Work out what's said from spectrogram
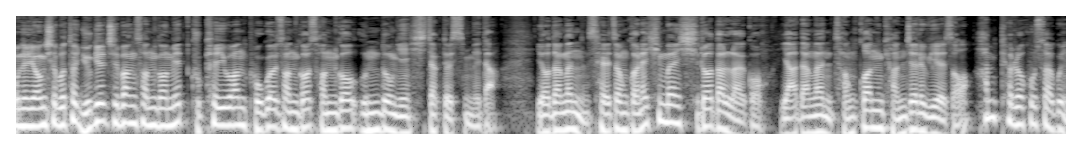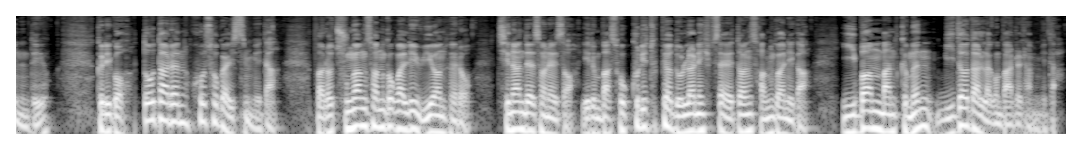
오늘 0시부터 6일 지방선거 및 국회의원 보궐선거 선거 운동이 시작됐습니다. 여당은 새 정권에 힘을 실어달라고 야당은 정권 견제를 위해서 한 표를 호소하고 있는데요. 그리고 또 다른 호소가 있습니다. 바로 중앙선거관리위원회로 지난 대선에서 이른바 소쿠리 투표 논란에 휩싸였던 선관위가 이번만큼은 믿어달라고 말을 합니다.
